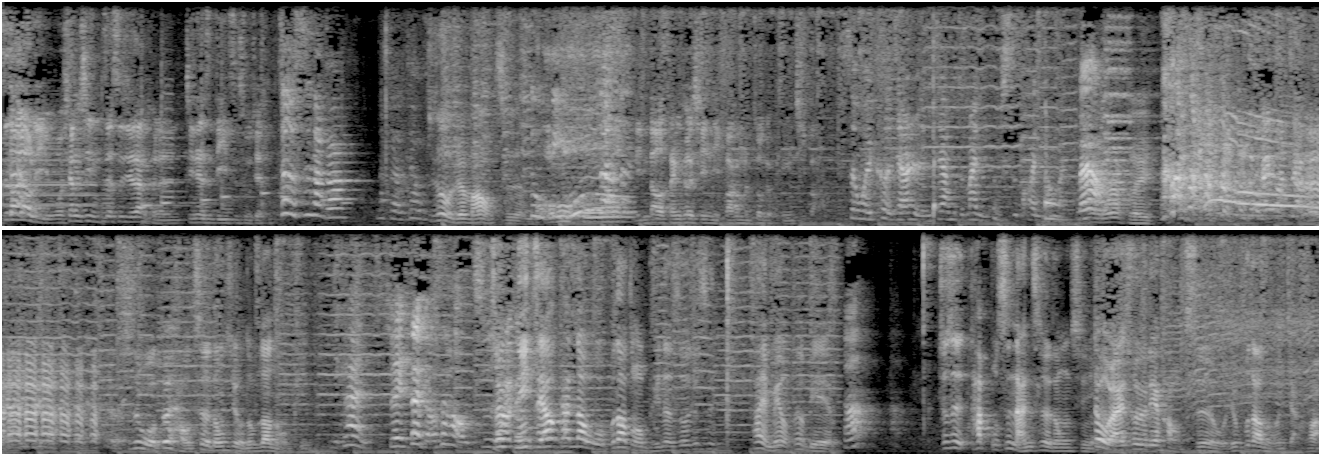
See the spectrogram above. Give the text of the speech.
这道料理，我相信这世界上可能今天是第一次出现。这个是那个啊那个叫其实我觉得蛮好吃的。零到三颗星，你帮他们做个评级吧。身为客家人这样子卖你五十块，你要买？没有。那可以。其实我对好吃的东西我都不知道怎么评，你看，所以代表是好吃。所以你只要看到我不知道怎么评的时候，就是它也没有特别，啊，就是它不是难吃的东西，对我来说有点好吃的，我就不知道怎么讲话。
